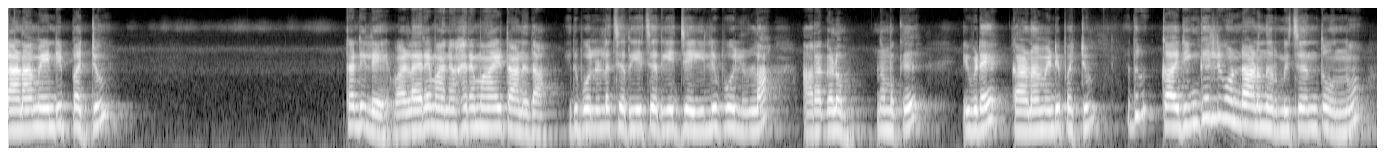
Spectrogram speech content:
കാണാൻ വേണ്ടി പറ്റും. കണ്ടില്ലേ? വളരെ മനോഹരമായിട്ടാണിതാ ഇതുപോലുള്ള ചെറിയ ചെറിയ ജയിൽ പോലുള്ള അറകളും നമുക്ക് ഇവിടെ കാണാൻ വേണ്ടി പറ്റും. ഇത് കരിങ്കല്ല് കൊണ്ടാണ് നിർമ്മിച്ചതെന്ന് തോന്നുന്നു.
